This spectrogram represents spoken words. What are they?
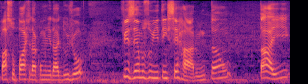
faço parte da comunidade do jogo, fizemos o item ser raro. Então, tá aí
